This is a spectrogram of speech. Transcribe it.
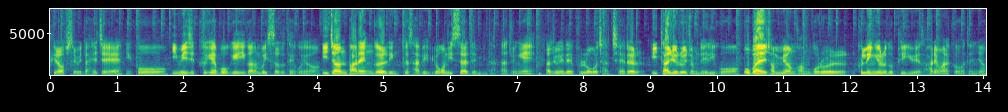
필요 없습니다. 해제. 이거 이미지 크게 보기 이거는 뭐 있어도 되고요. 이전 발행글 링크 삽입 요건 있어야 됩니다. 나중에 나중에 내 블로그 자체를 이탈률을 좀 내리고 모바일 전면 광고를 클릭률을 높이기 위해서 활용할 거거든요.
